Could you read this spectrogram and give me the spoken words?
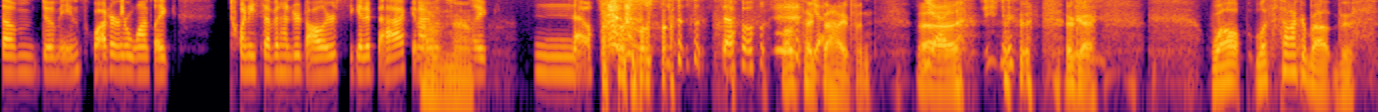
some domain squatter wants like twenty seven hundred dollars to get it back, and I Oh, was no. like, no. so I'll take yeah. the hyphen. Yeah, Uh, okay. Well, let's talk about this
